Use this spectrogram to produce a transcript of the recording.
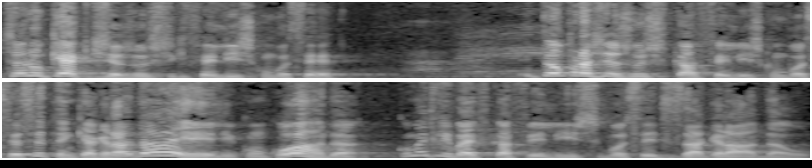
Você não quer que Jesus fique feliz com você? Então, para Jesus ficar feliz com você, você tem que agradar a Ele, concorda? Como é que Ele vai ficar feliz se você desagrada-o?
